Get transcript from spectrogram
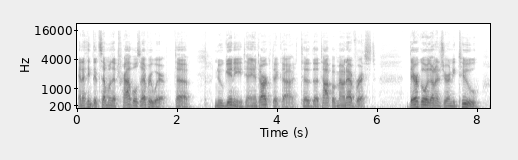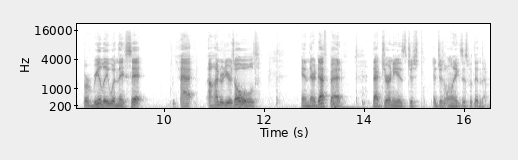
And I think that someone that travels everywhere to New Guinea, to Antarctica, to the top of Mount Everest, they're going on a journey too. But really, when they sit at 100 years old in their deathbed, that journey is just, it just only exists within them.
